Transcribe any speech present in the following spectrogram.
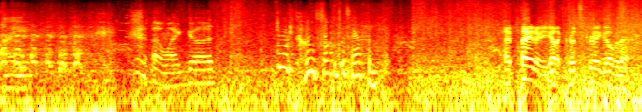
I Oh my god. who the fuck did this happen? Hey, Peter, you got a crit scrig over there.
